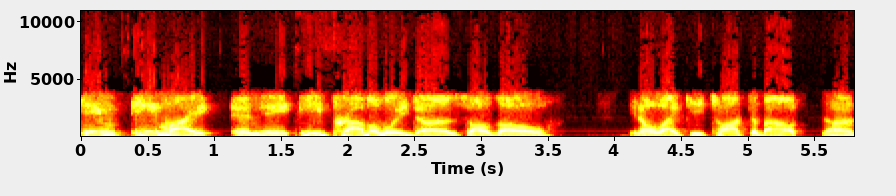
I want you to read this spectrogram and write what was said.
He he might, and he he probably does. Although, you know, like he talked about, uh,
